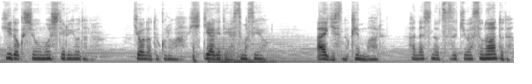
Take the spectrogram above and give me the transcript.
ひどく消耗してるようだな。今日のところは引き上げて休ませよう。アイギスの件もある。話の続きはその後だ。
